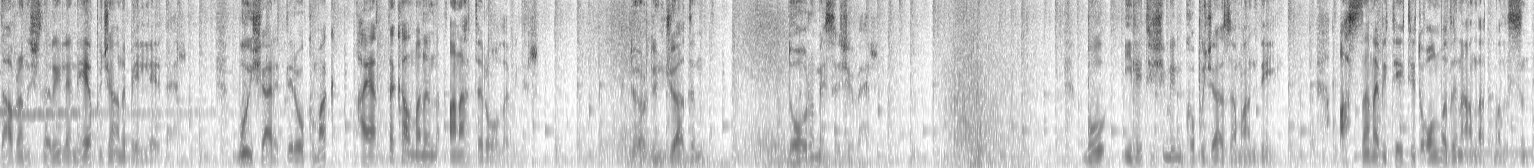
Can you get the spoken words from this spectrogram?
Davranışlarıyla ne yapacağını belli eder. Bu işaretleri okumak hayatta kalmanın anahtarı olabilir. Dördüncü adım, doğru mesajı ver. Bu iletişimin kopacağı zaman değil. Aslana bir tehdit olmadığını anlatmalısın.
